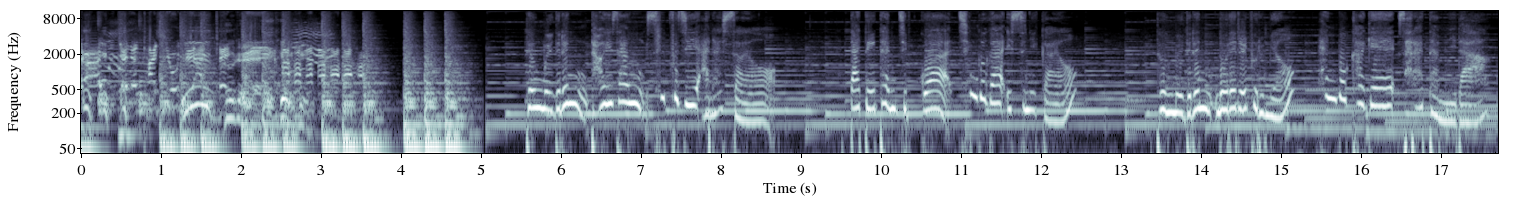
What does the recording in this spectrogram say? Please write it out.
아, 이제는 다시 오지 않겠네. 그래. 동물들은 더 이상 슬프지 않았어요. 따뜻한 집과 친구가 있으니까요. 동물들은 노래를 부르며 행복하게 살았답니다.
